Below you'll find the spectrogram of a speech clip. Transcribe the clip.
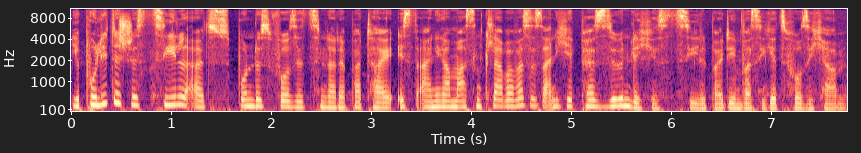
Ihr politisches Ziel als Bundesvorsitzender der Partei ist einigermaßen klar, aber was ist eigentlich Ihr persönliches Ziel bei dem, was Sie jetzt vor sich haben?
